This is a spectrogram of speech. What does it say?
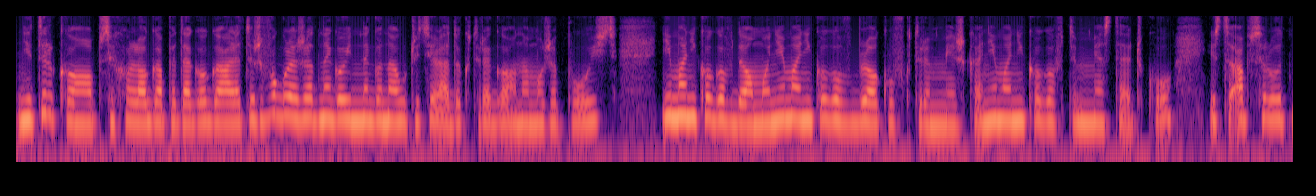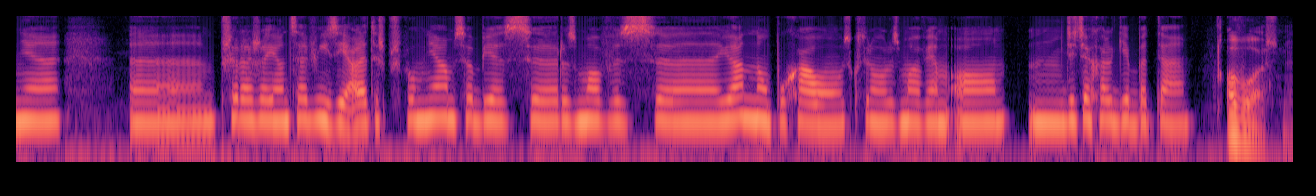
nie tylko psychologa, pedagoga, ale też w ogóle żadnego innego nauczyciela, do którego ona może pójść. Nie ma nikogo w domu, nie ma nikogo w bloku, w którym mieszka, nie ma nikogo w tym miasteczku. Jest to absolutnie e, przerażająca wizja, ale też przypomniałam sobie z rozmowy z e, Joanną Puchałą, z którą rozmawiam o mm, dzieciach LGBT. O właśnie.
